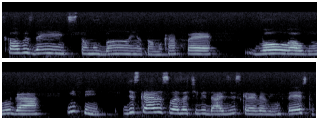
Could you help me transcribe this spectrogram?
escovo os dentes, tomo banho, tomo café, vou a algum lugar. Enfim, descreve as suas atividades, escreve ali um texto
